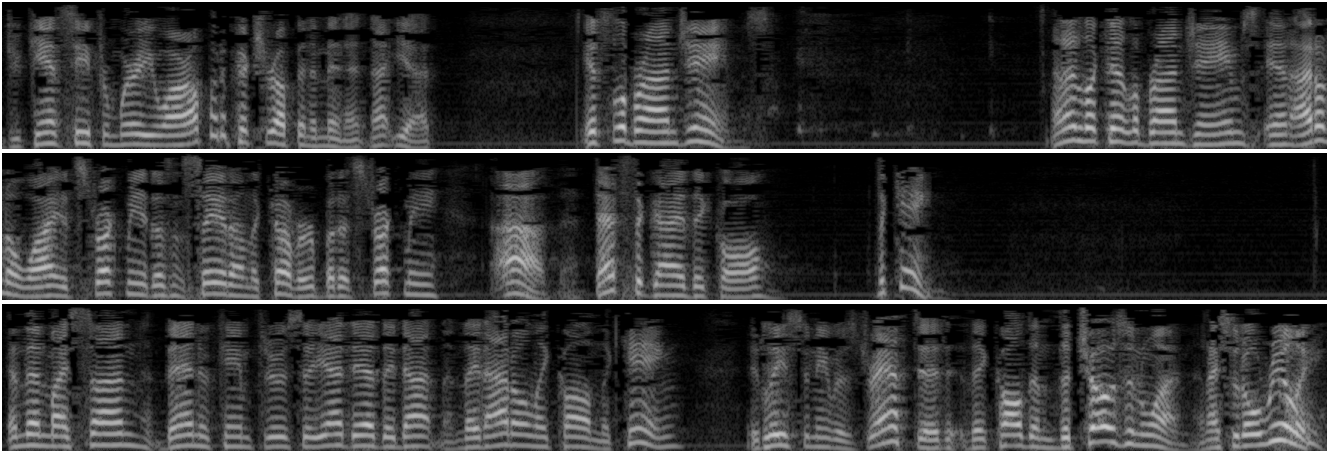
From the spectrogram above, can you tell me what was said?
If you can't see from where you are, I'll put a picture up in a minute, not yet. It's LeBron James. And I looked at LeBron James, and I don't know why it struck me. It doesn't say it on the cover, but it struck me. Ah, that's the guy they call the king. And then my son Ben, who came through, said, "Yeah, Dad, they not they not only call him the king, at least when he was drafted, they called him the chosen one." And I said, "Oh, really?"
